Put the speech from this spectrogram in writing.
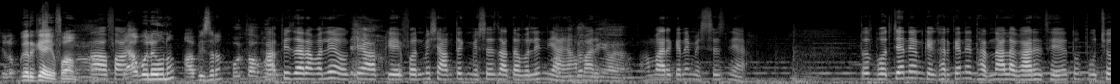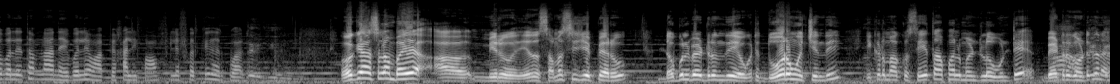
फिलअप करके आए फॉर्म हाँ फॉर्म क्या बोले हो ना ऑफिसर बोले। हाफिज जरा बोले ओके आपके फ़ोन में शाम तक मैसेज आता बोले नहीं आया हमारे। नहीं आया। हमारे कने मैसेज नहीं आया। तो बहुत जने उनके घर कने धरना लगा रहे थे तो पूछो बोले तो हम ना नहीं बोले वहाँ पे खाली फॉर्म फिलअप करके घर को आ गए दे दिए। ఓకే అసలం భయ్ ఆ, మీరు ఏదో సమస్య చెప్పారు డబుల్ బెడ్రూమ్ది ఒకటి దూరం వచ్చింది ఇక్కడ మాకు సీతాపాలమెంట్లో ఉంటే బెటర్గా ఉంటుంది నా-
